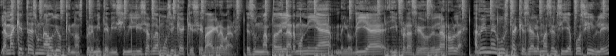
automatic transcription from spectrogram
La maqueta es un audio que nos permite visibilizar la música que se va a grabar. Es un mapa de la armonía, melodía y fraseos de la rola. A mí me gusta que sea lo más sencilla posible,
